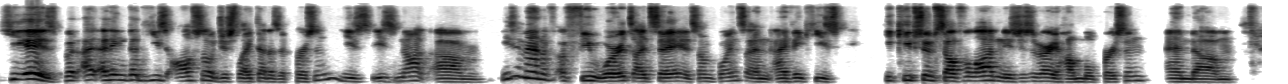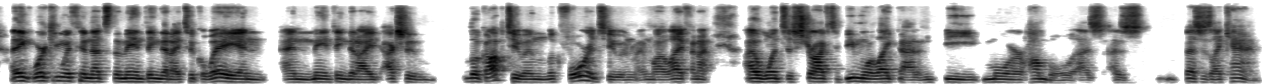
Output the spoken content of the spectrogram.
He is, but I, I, think that he's also just like that as a person. He's he's not um he's a man of a few words, I'd say, at some points, and I think he's he keeps to himself a lot and he's just a very humble person and um, i think working with him that's the main thing that i took away and and main thing that i actually look up to and look forward to in, in my life and i i want to strive to be more like that and be more humble as as best as i can.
